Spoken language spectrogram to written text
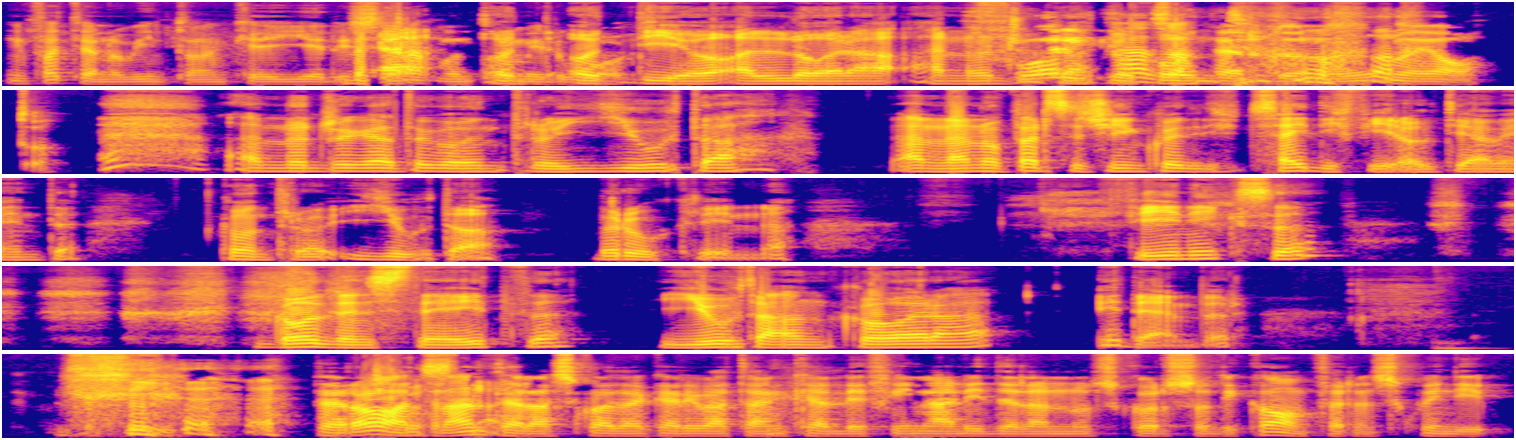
Infatti hanno vinto anche ieri Beh, sera contro od- Milwaukee. oddio, allora hanno Fuori giocato casa contro perdono 1 e 8. hanno giocato contro Utah. Hanno hanno perso 5 di... 6 di fila ultimamente contro Utah, Brooklyn, Phoenix, Golden State, Utah ancora e Denver. Sì, però Atlanta è la squadra che è arrivata anche alle finali dell'anno scorso di conference, quindi,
